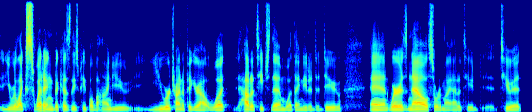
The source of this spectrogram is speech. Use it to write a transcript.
you were like sweating because these people behind you, you were trying to figure out what how to teach them what they needed to do and whereas now, sort of my attitude uh, to it,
